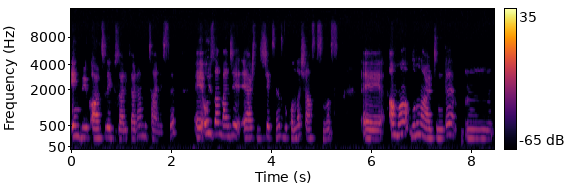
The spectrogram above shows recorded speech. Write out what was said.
en büyük artı ve güzelliklerden bir tanesi. E, o yüzden bence eğer seçecekseniz bu konuda şanslısınız. E, ama bunun haricinde ım,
